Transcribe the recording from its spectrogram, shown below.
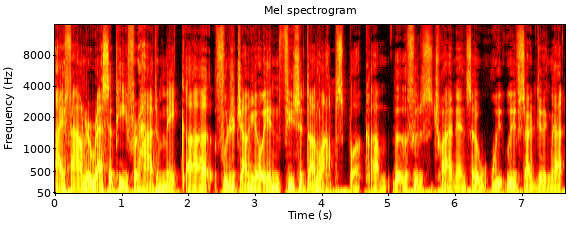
I found a recipe for how to make uh, fuzhijiangyo in Fuchsia Dunlop's book, um, the, the Food of Sichuan, and so we we've started doing that,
